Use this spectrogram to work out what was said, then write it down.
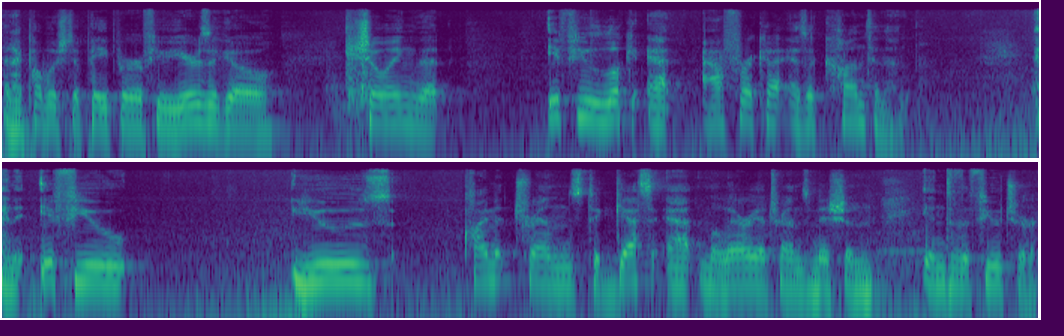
And I published a paper a few years ago showing that if you look at Africa as a continent, and if you use climate trends to guess at malaria transmission into the future,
